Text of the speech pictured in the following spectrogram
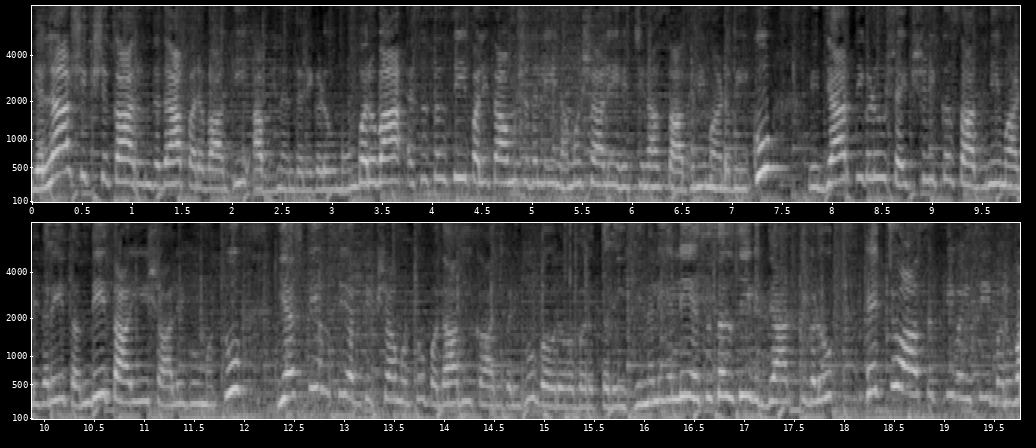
ಎಲ್ಲಾ ಶಿಕ್ಷಕ ವೃಂದದ ಪರವಾಗಿ ಅಭಿನಂದನೆಗಳು. ಮುಂಬರುವ ಎಸ್ಎಸ್ಎಲ್ಸಿ ಫಲಿತಾಂಶದಲ್ಲಿ ನಮ್ಮ ಶಾಲೆ ಹೆಚ್ಚಿನ ಸಾಧನೆ ಮಾಡಬೇಕು. ವಿದ್ಯಾರ್ಥಿಗಳು ಶೈಕ್ಷಣಿಕ ಸಾಧನೆ ಮಾಡಿದರೆ ತಂದೆ, ತಾಯಿ, ಶಾಲೆಗೂ ಮತ್ತು ಎಸ್ಟಿಎಂಸಿ ಅಧ್ಯಕ್ಷ ಮತ್ತು ಪದಾಧಿಕಾರಿಗಳಿಗೂ ಗೌರವ ಬರುತ್ತದೆ. ಹಿನ್ನೆಲೆಯಲ್ಲಿ ಎಸ್ಎಸ್ಎಲ್ಸಿ ವಿದ್ಯಾರ್ಥಿಗಳು ಹೆಚ್ಚು ಆಸಕ್ತಿ ವಹಿಸಿ ಬರುವ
